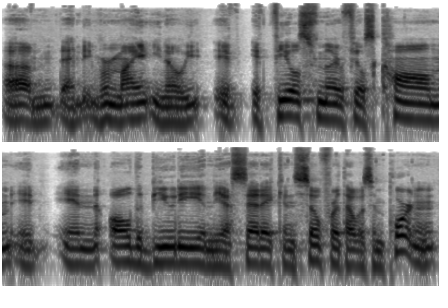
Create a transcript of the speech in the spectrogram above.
um, that it remind, you know, it, it feels familiar, feels calm, it and all the beauty and the aesthetic and so forth. That was important.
